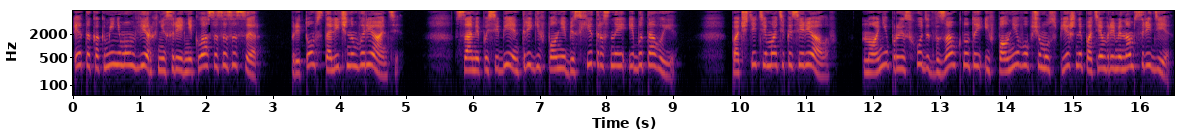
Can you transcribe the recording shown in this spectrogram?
Это как минимум верхний средний класс СССР, притом в столичном варианте. Сами по себе интриги вполне бесхитростные и бытовые – Почти тематика сериалов, но они происходят в замкнутой и вполне, в общем, успешной по тем временам среде.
